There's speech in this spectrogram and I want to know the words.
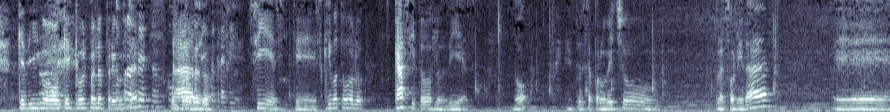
¿Qué digo? ¿Qué, ¿Cuál fue la tu pregunta? proceso, ¿cómo tu proceso. proceso creativo? Sí, este, escribo todo lo, casi todos los días, ¿no? Entonces aprovecho la soledad, eh,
